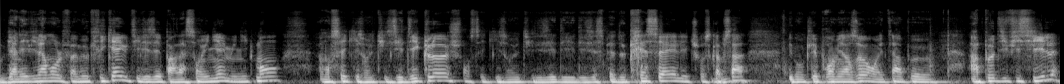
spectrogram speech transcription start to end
Bien évidemment, le fameux criquet utilisé par la 101e uniquement. On sait qu'ils ont utilisé des cloches, on sait qu'ils ont utilisé des, des espèces de crécelles et de choses comme ça. Et donc les premières heures ont été un peu, un peu difficiles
